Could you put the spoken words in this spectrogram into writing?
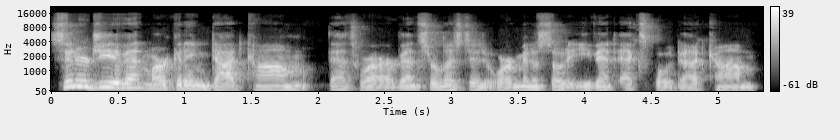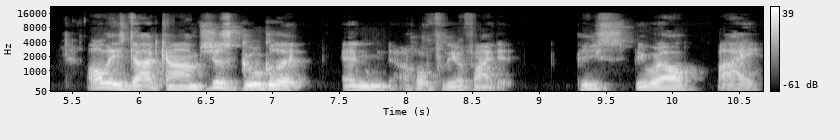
synergyeventmarketing.com. That's where our events are listed, or minnesotaeventexpo.com. All these dot coms, just Google it and hopefully you'll find it. Peace, be well, bye.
